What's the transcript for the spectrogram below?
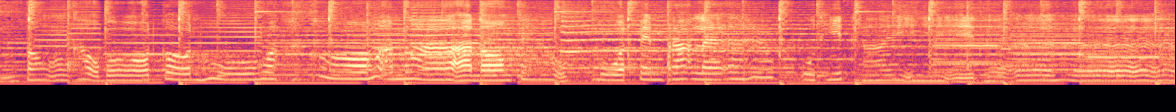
มต้องเข้าโบสถ์โกนหัว ขออำลาน้องแก้ว บวชเป็นพระแล้ว อุทิศให้เธอ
